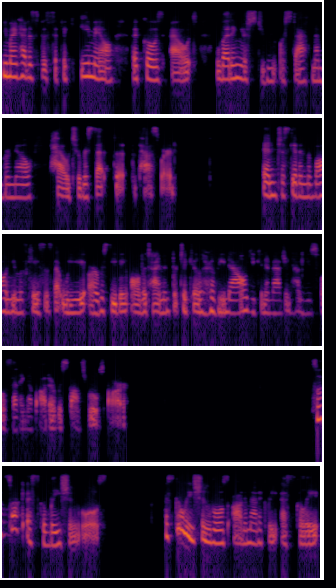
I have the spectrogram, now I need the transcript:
you might have a specific email that goes out letting your student or staff member know how to reset the, the password. And just given the volume of cases that we are receiving all the time, and particularly now, you can imagine how useful setting up auto response rules are. So let's talk escalation rules. Escalation rules automatically escalate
